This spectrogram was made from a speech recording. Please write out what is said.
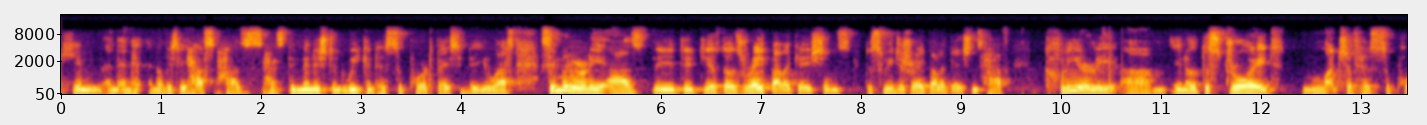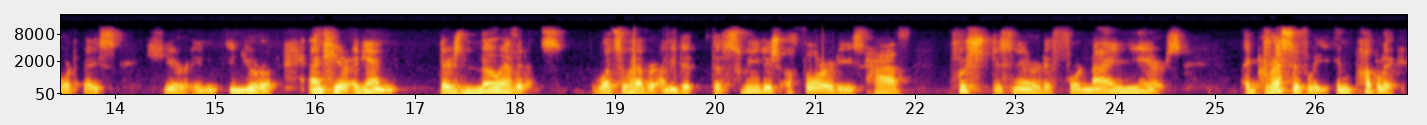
him and, and, and obviously has, has, has diminished and weakened his support base in the US. Similarly, as the, the those rape allegations, the Swedish rape allegations have clearly um, you know, destroyed much of his support base here in, in Europe. And here again, there's no evidence whatsoever. I mean, the, the Swedish authorities have pushed this narrative for nine years aggressively in public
